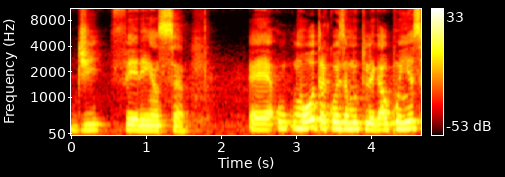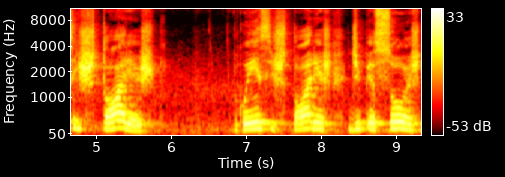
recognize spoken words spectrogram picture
diferença. É, uma outra coisa muito legal, conheça histórias Conheça histórias de pessoas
